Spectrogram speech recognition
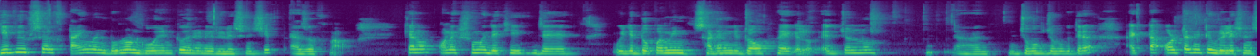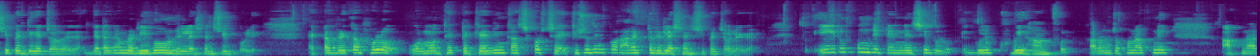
give yourself time and do not go into any relationship as of now কেন? অনেক সময় দেখি যে, ওই যে ডোপামিন সাডেনলি ড্রপ হয়ে গেল, এর জন্য যুবক যুবতীরা একটা অল্টারনেটিভ রিলেশনশিপের দিকে চলে যায়, যেটাকে আমরা রিবাউন্ড রিলেশনশিপ বলি। একটা ব্রেকআপ হলো, ওর মধ্যে একটা ক্রেভিং কাজ করছে, কিছুদিন পর আরেকটা রিলেশনশিপে চলে গেল। তো এইরকম যে টেন্ডেন্সিগুলো এগুলো খুবই হার্মফুল কারণ যখন আপনি আপনার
